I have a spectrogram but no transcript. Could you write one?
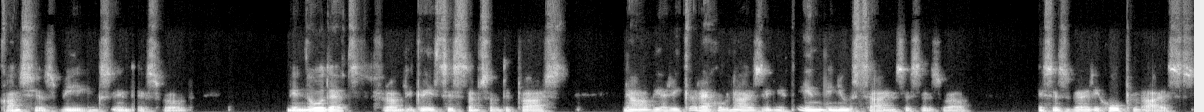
conscious beings in this world. We know that from the great systems of the past, now we are recognizing it in the new sciences as well. This is where the hope lies.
